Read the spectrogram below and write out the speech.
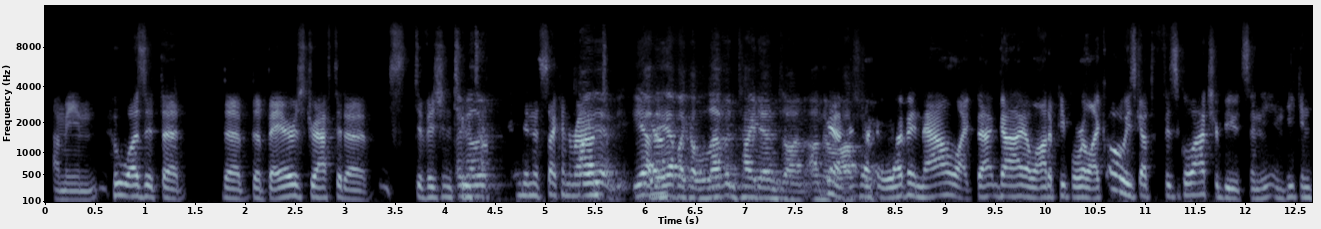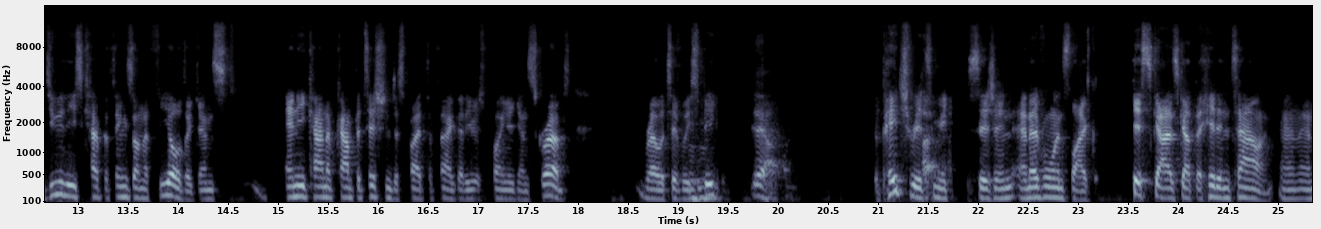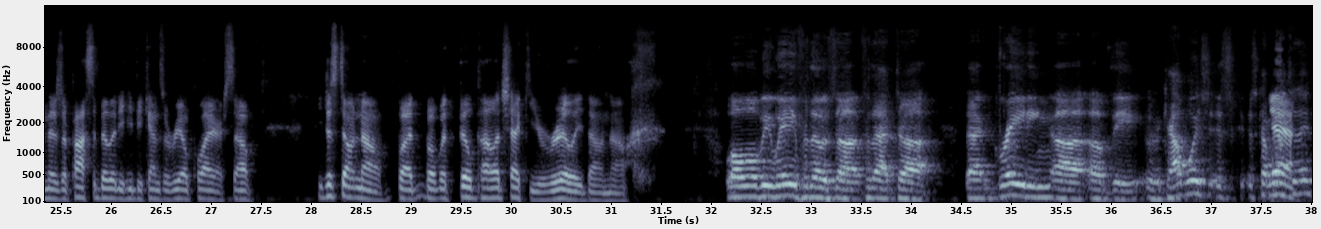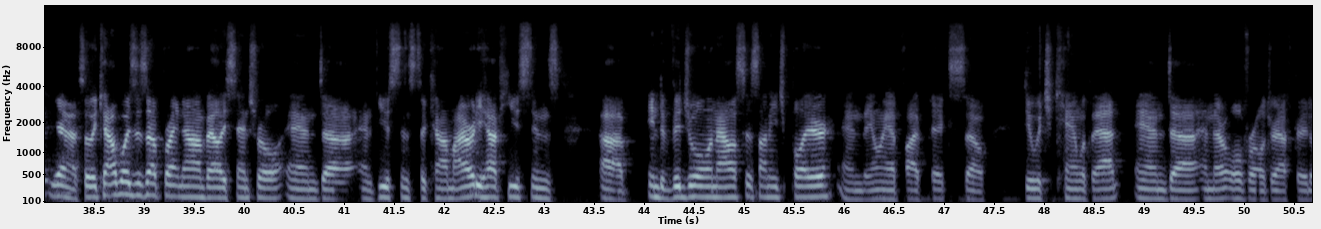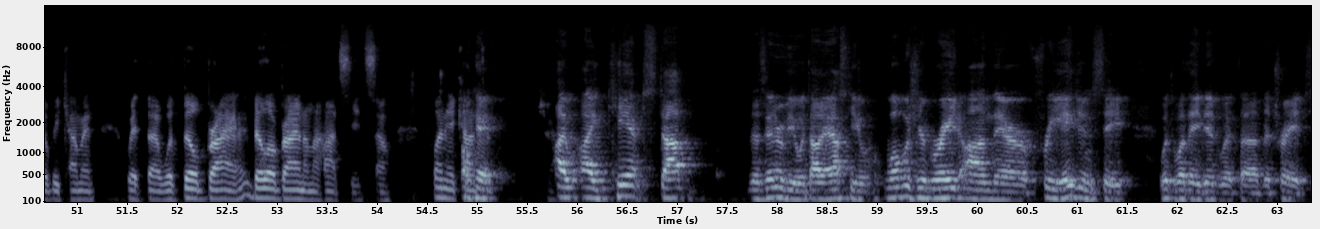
I mean, who was it that the the Bears drafted a Division two Another tight end in the second round? end. Yeah, they have like 11 tight ends on, on their Yeah, there's roster. like 11 now. Like that guy, a lot of people were like, "Oh, he's got the physical attributes, and he, and he can do these type of things on the field against any kind of competition." Despite the fact that he was playing against scrubs, relatively Mhm. speaking, yeah. the Patriots Uh, make a decision, and everyone's like, "This guy's got the hidden talent, and, and there's a possibility he becomes a real player." So you just don't know. But but with Bill Belichick, you really don't know. Well, we'll be waiting for those uh, for that uh, that grading uh, of the the Cowboys is, is coming yeah, out today. Yeah, so the Cowboys is up right now in Valley Central, and uh, and Houston's to come. I already have Houston's uh, individual analysis on each player, and they only had five picks, so do what you can with that. And uh, and their overall draft grade will be coming with uh, with Bill Bryan, Bill O'Brien on the hot seat. So plenty of content. Okay, I, I can't stop this interview without asking you what was your grade on their free agency with what they did with uh, the trades.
